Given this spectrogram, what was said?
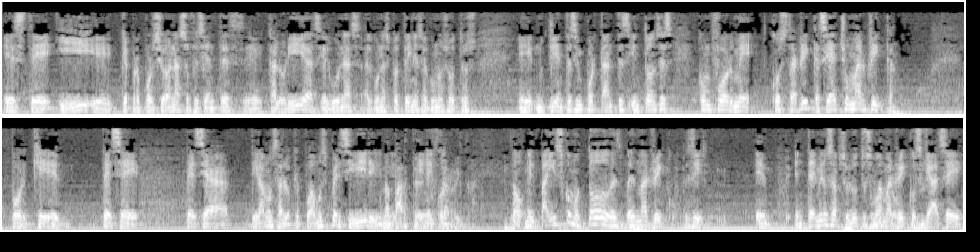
Este, y eh, que proporciona suficientes eh, calorías y algunas, algunas proteínas, algunos otros eh, nutrientes importantes. Entonces, conforme Costa Rica se ha hecho más rica, porque pese, pese a, digamos, a lo que podamos percibir en, Una parte de en el Costa con- Rica. No, el país como todo es, es más rico. Es decir, eh, en términos absolutos somos Más más ricos que hace,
